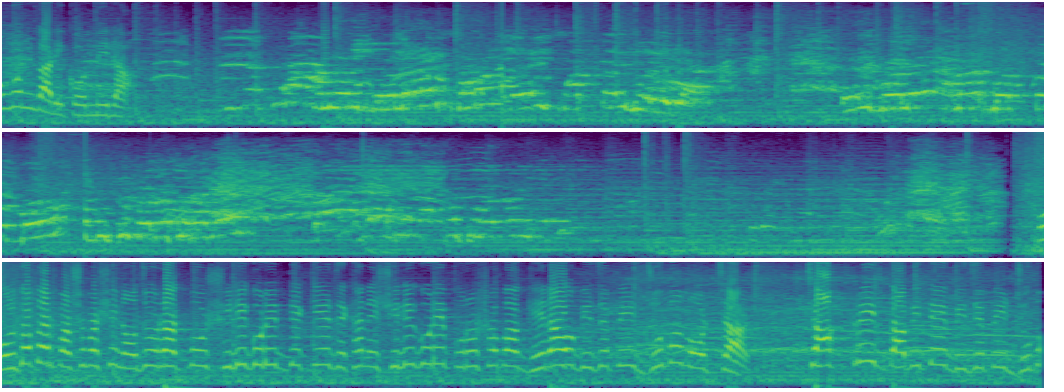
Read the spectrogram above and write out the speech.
অঙ্গনবাড়ি কর্মীরা। এই বলে আমার বক্তব্য। কিছু কলকাতার পাশাপাশি নজর রাখব শিলিগুড়ির দিকে, যেখানে শিলিগুড়ি পুরসভা ঘেরাও বিজেপির যুব মোর্চার। চাকরির দাবিতে বিজেপির যুব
